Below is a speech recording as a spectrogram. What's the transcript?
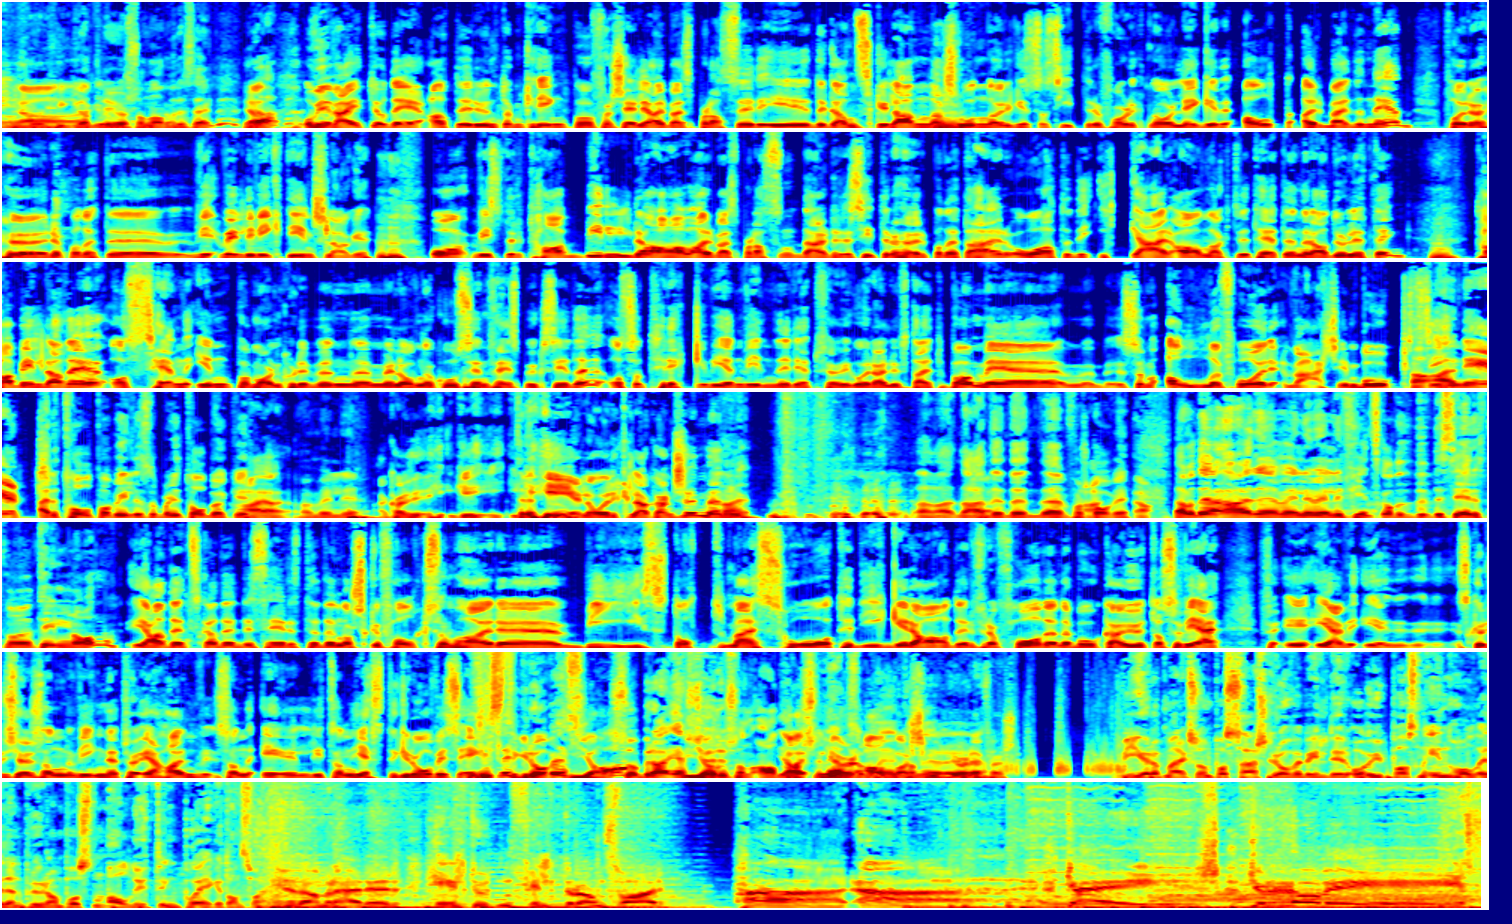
Ja, Hyggelig at dere gjør sånn av dere selv. Ja. Og vi veit jo det, at rundt omkring på forskjellige arbeidsplasser i det ganske land, nasjonen Norge, så sitter det folk nå og legger alt arbeidet ned for å høre på dette veldig viktige innslaget. Og hvis dere tar bilde av arbeidsplassen der dere sitter og hører på dette her, og at det ikke er annen aktivitet enn radiolytting, ta bilde av det og send inn på Morgenklubben med Loven og Co sin Facebook-side, og så trekker vi en vinner rett før vi går av lufta etterpå, med, som alle får hver sin bok, er- signert. Er det tolv på bildet, så blir det tolv bøker. Ja, ja. Ja, veldig. Ja, Kanskje ikke, ikke 13. hele Orkla, kanskje, men Nei. nei, nei, nei det, det, det forstår vi. Ja. Nei, men Det er eh, veldig veldig fint. Skal det dediseres noe til noen? ja, det skal dediseres til det norske folk som har uh, bistått meg så til de grader for å få denne boka ut. Og så vil jeg, jeg, jeg, jeg Skal du kjøre sånn vignett? Jeg har en sånn, eh, litt sånn gjestegrovis, egentlig. Gjestegrovis? Ja. Så bra. Jeg kjører Ja. sånn advarsel, Ja, gjør advarsel. Gjør det først. Vi gjør oppmerksom på særs grove bilder og upassende innhold i denne programposten. All lytting på eget ansvar. Mine damer og herrer, helt uten filter og ansvar, her er Geir Grovis!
